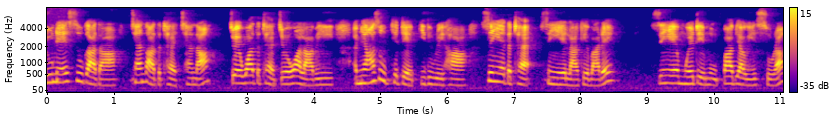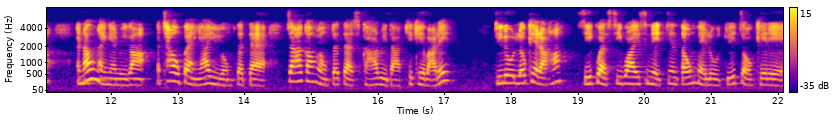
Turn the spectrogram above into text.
လူနည်းစုကသာချမ်းသာတဲ့ထက်ချမ်းသာကျွယ်ဝတဲ့ထက်ကျွယ်ဝလာပြီးအများစုဖြစ်တဲ့ပြည်သူတွေဟာဆင်းရဲတဲ့ထက်ဆင်းရဲလာခဲ့ပါတယ်။ဆင်းရဲမွဲတေမှုပပျောက်ရေးဆိုတာအနောက်နိုင်ငံတွေကအထောက်ပံ့ရယူုံတက်တက်ကြားကောင်းုံတက်တက်စကားတွေသာဖြစ်ခဲ့ပါတယ်။ ဒီလိုလုပ်ခဲ့တာဟာဈေးကွက်စီးပွားရေးစနစ်ကျင့်သုံးမယ်လို့ကြွေးကြော်ခဲ့တဲ့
